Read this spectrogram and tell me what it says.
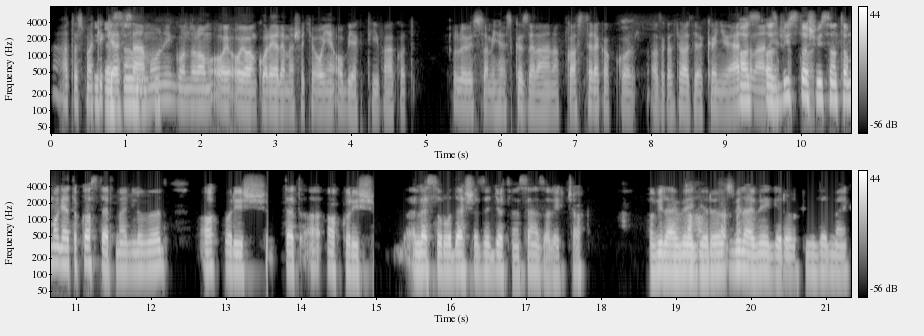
Hát ezt már Ki ki, kell kell számolni. számolni. Gondolom oly- olyankor érdemes, hogyha olyan objektívákat lősz, amihez közel állnak kaszterek, akkor azokat relatíve könnyű Az, eltalálni. az és biztos, akkor... viszont ha magát a kasztert meglövöd, akkor is, tehát a, akkor is a leszoródás az egy 50% csak. A világ végéről, azt világ végéről küldöd meg.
